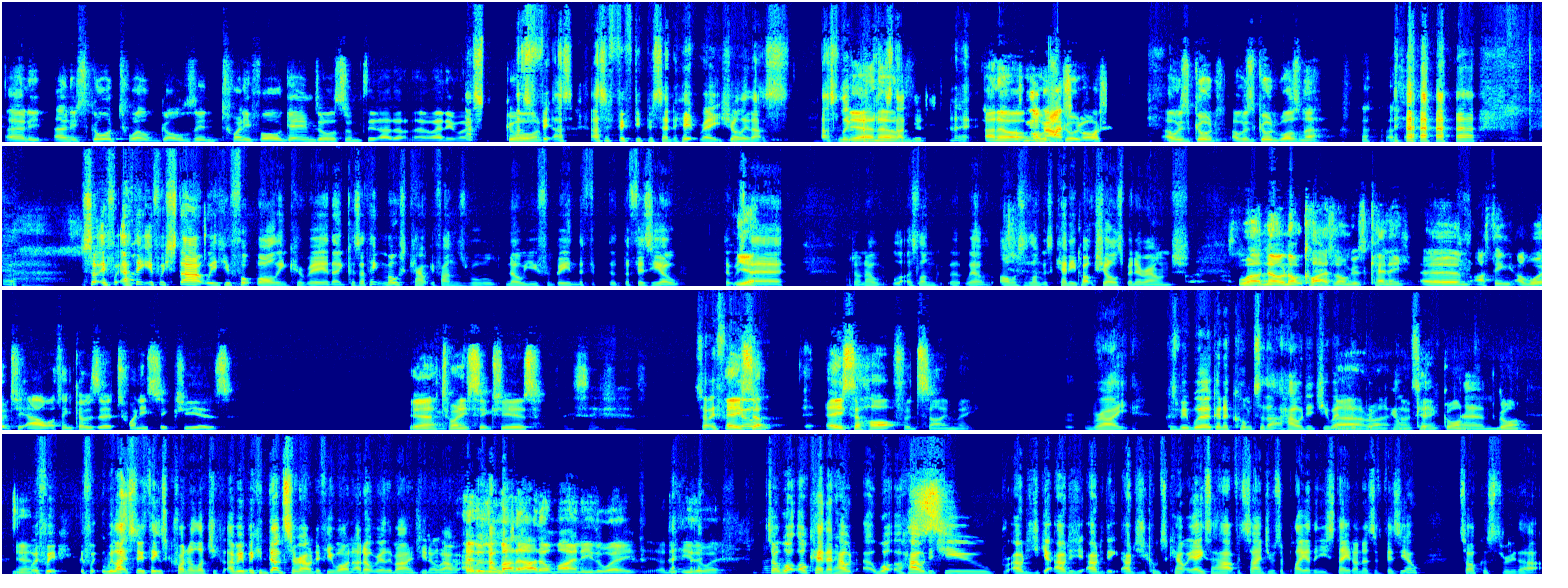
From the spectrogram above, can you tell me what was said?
I only I only scored 12 goals in 24 games or something. I don't know. Anyway, go that's, on. fi- that's that's a fifty percent hit rate. Surely that's that's Luke Yeah, I Becky know. standard, isn't it? I know. I, I I was good. scored. I was good. I was good, wasn't I? so if I think if we start with your footballing career, then because I think most county fans will know you from being the the, the physio that was Yeah. there. I don't know as long, uh, well, almost as long as Kenny Boxshaw's been around. Well, no, not quite as long as Kenny. Um, I think I worked it out. I think I was there 26 years. Yeah, 26 years. 26 years. So if we go Asa, Asa Hartford signed me. right, because we were going to come to that. How did you end Ah, up? at right. county? Okay, go on. Um, go on. Yeah. If we if we, we like to do things chronologically, I mean, we can dance around if you want. I don't really mind. You know, how, It how- doesn't how- matter. I don't mind either way. Either way. So what? Okay, then how? What? How did you? How did you get? How did you? How did you, How did you come to County? Asa Hartford signed you as a player, then you stayed on as a physio. Talk us through that.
